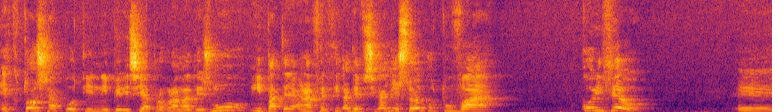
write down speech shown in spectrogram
εκτός από την υπηρεσία προγραμματισμού είπατε, αναφερθήκατε φυσικά και στο έργο του ΒΑ. Κορυφαίο ε,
